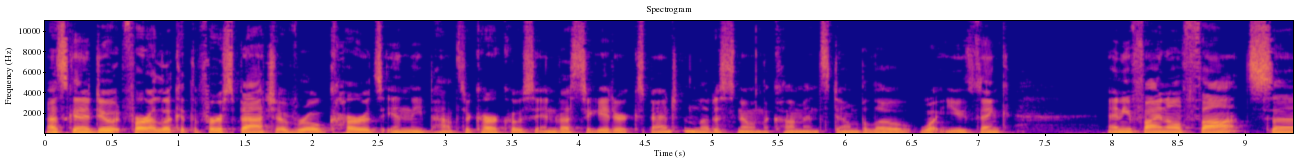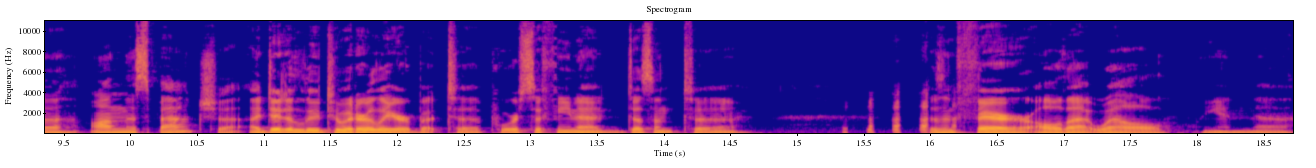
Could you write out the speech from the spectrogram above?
That's going to do it for our look at the first batch of rogue cards in the Path to Carcosa Investigator expansion. Let us know in the comments down below what you think. Any final thoughts uh, on this batch? Uh, I did allude to it earlier, but uh, poor Sefina doesn't uh, doesn't fare all that well in uh,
